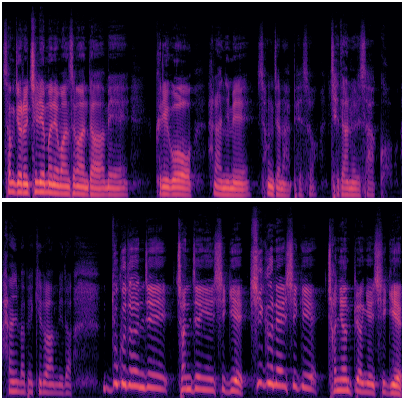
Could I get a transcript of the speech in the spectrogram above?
성전을 7년 만에 완성한 다음에 그리고 하나님의 성전 앞에서 제단을 쌓고 하나님 앞에 기도합니다. 누구든지 전쟁의 시기에, 기근의 시기에, 전염병의 시기에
